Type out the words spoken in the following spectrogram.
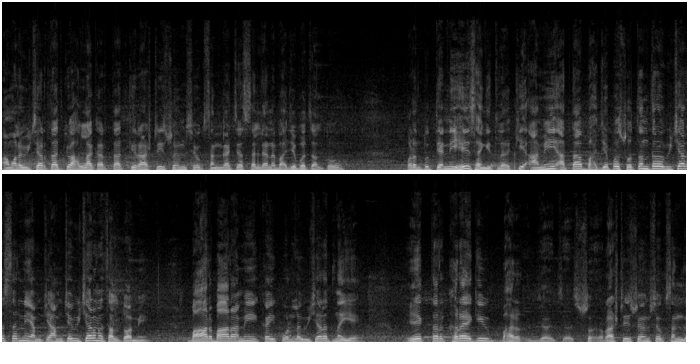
आम्हाला विचारतात किंवा हल्ला करतात की राष्ट्रीय स्वयंसेवक संघाच्या सल्ल्यानं भाजप चालतो. परंतु त्यांनी हे सांगितलं की आम्ही आता भाजप स्वतंत्र विचारसरणी आमची आमच्या विचारानं चालतो आम्ही. बार बार आम्ही काही कोणाला विचारत नाही आहे एक तर खरं आहे की भार स्व- राष्ट्रीय स्वयंसेवक संघ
